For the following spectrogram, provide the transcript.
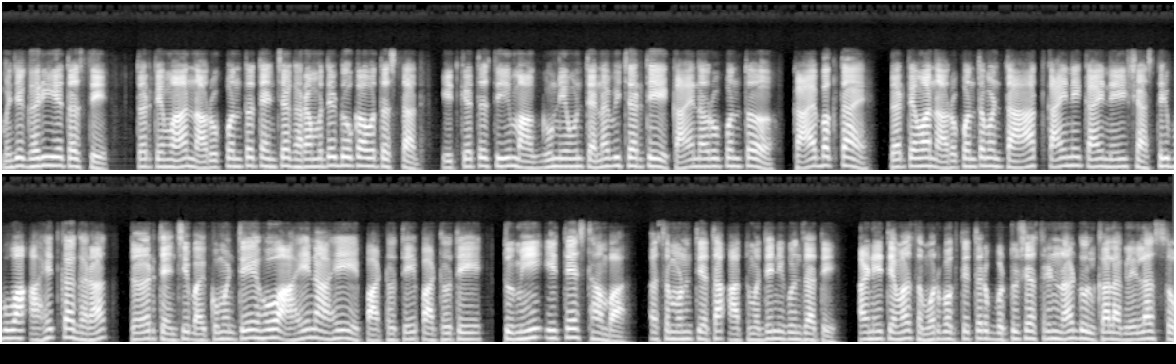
म्हणजे घरी येत असते. तर तेव्हा नारोपंत त्यांच्या घरामध्ये डोकावत असतात. इतक्यातच ती मागून येऊन त्यांना विचारते काय नारोपंत? काय बघताय? तर तेव्हा नारोपंत म्हणतात काय नाही काय नाही. शास्त्री बुवा आहेत का घरात? तर त्यांची बायको म्हणते हो आहे ना आहे. पाठवते पाठवते. तुम्ही इथेच थांबा. असं म्हणून ती आता आतमध्ये निघून जाते. आणि तेव्हा समोर बघते तर बटू शास्त्रींना डुलका लागलेला असतो.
